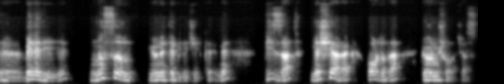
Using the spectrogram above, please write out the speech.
e, belediyeyi nasıl yönetebileceklerini bizzat yaşayarak orada da görmüş olacağız.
